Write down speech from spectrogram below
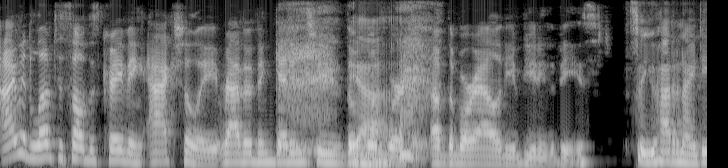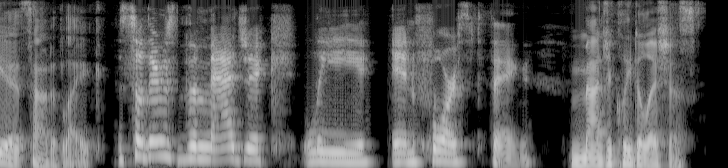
I would love to solve this craving actually, rather than get into the yeah. woodwork of the morality of Beauty and the Beast. So you had an idea, it sounded like. So there's the magically enforced thing. Magically delicious.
